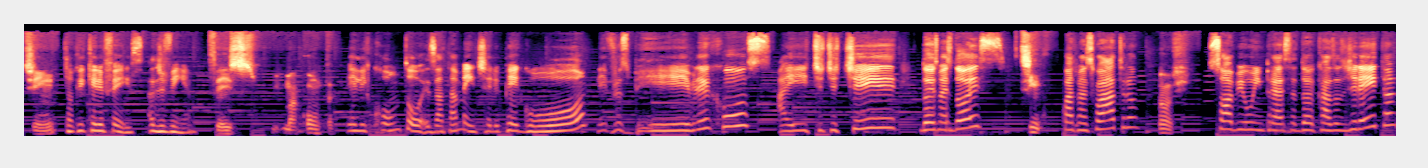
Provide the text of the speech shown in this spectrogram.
Sim. Então o que, que ele fez? Adivinha? Fez uma conta. Ele contou, exatamente. Ele pegou livros bíblicos, aí tititi, 2 mais 2? 5. 4 mais 4? 9 sobe um impressa da casa direita.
